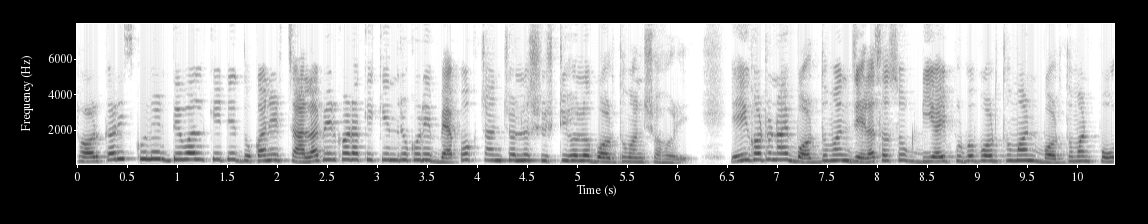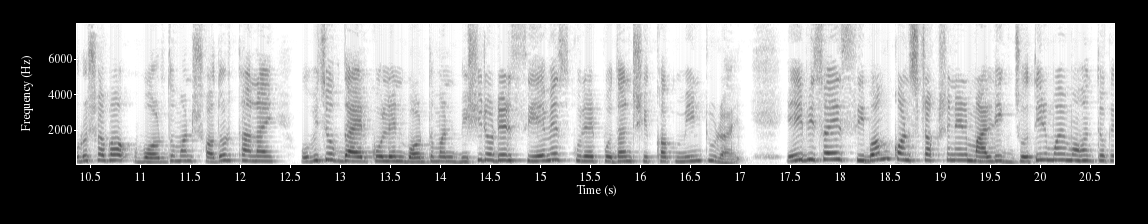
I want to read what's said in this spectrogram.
সরকারি স্কুলের দেওয়াল কেটে দোকানের চালা বের করাকে কেন্দ্র করে ব্যাপক চাঞ্চল্য সৃষ্টি হলো বর্ধমান শহরে। এই ঘটনায় বর্ধমান জেলাশাসক ডিআই পূর্ব বর্ধমান বর্ধমান পৌরসভা ও বর্ধমান সদর থানায় অভিযোগ দায়ের করলেন বর্ধমান বিশি রোডের সিএমএস স্কুলের প্রধান শিক্ষক মিন্টু রায়। এই বিষয়ে শিবম কনস্ট্রাকশনের মালিক জ্যোতির্ময় মহন্তকে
